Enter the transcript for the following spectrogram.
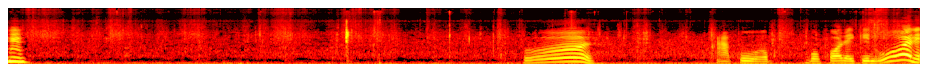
หึโอ้ยหาปูกับบพอได้กิน โอ้ย ใน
